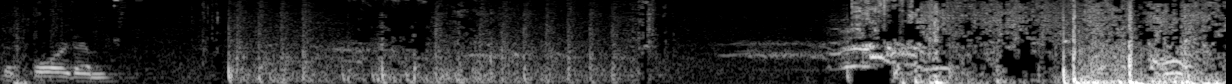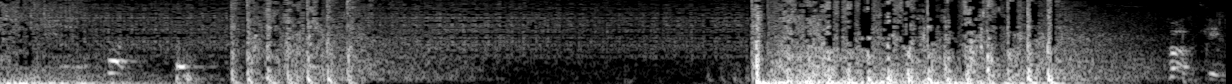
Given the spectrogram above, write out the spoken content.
support him. Fucking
